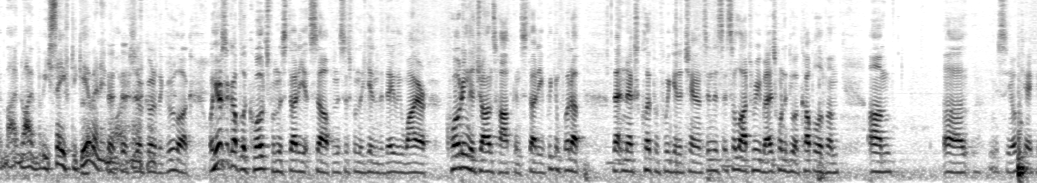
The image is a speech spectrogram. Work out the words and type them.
might not be safe to give anymore. She'll go to the gulag. Well, here's a couple of quotes from the study itself, and this is from again the Daily Wire, quoting the Johns Hopkins study. If we can put up that next clip, if we get a chance, and this it's a lot to read, but I just want to do a couple of them. Um, uh, let me see. Okay.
